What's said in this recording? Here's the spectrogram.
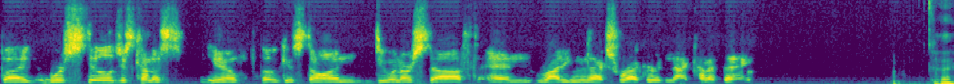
but we're still just kind of you know focused on doing our stuff and writing the next record and that kind of thing. Okay.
